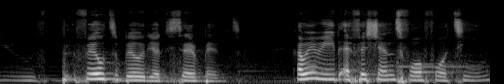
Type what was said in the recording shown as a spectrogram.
you fail to build your discernment. Can we read Ephesians 4:14?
